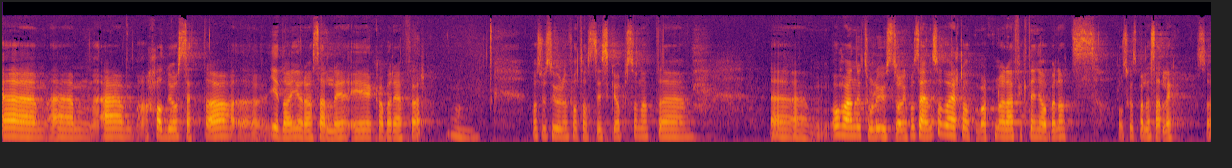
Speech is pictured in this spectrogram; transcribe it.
eh, eh, jeg hadde jo sett da, eh, Ida gjøre Sally i kabaret før. Og syntes hun gjorde en fantastisk jobb. sånn at eh, eh, Og har en utrolig utstråling på scenen, så det var helt åpenbart når jeg fikk den jobben, at hun skulle spille Sally. Så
